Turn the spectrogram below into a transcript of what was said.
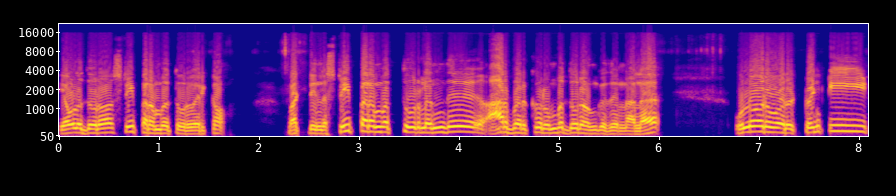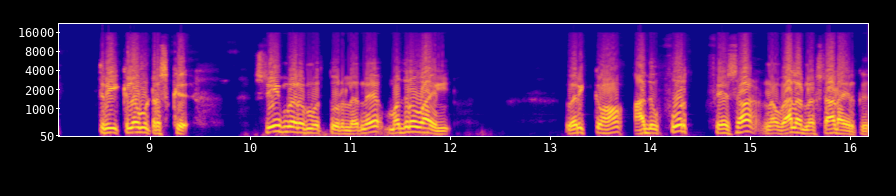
எவ்வளோ தூரம்? ஸ்ரீபெரம்பத்தூர் வரைக்கும். பட் இந்த ஸ்ரீபெரம்பத்தூர்லேருந்து ஆர்பருக்கு ரொம்ப தூரம் இருக்குதுனால இன்னொரு ஒரு டுவெண்ட்டி த்ரீ கிலோமீட்டர்ஸ்க்கு ஸ்ரீபெரம்பத்தூர்லேருந்து மதுரவாயில் வரைக்கும் அது ஃபோர்த் ஃபேஸாக வேலை ஸ்டார்ட் ஆகிருக்கு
